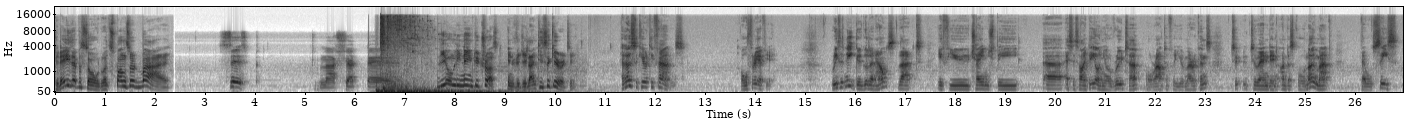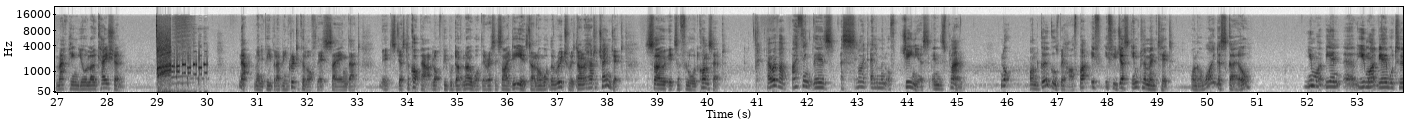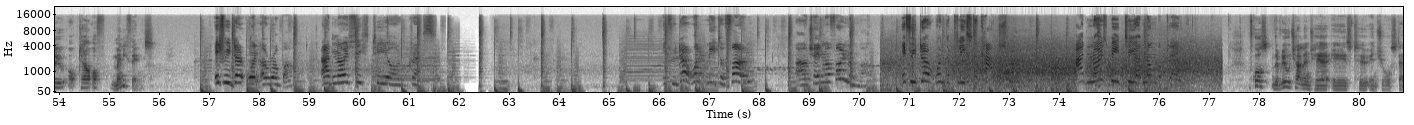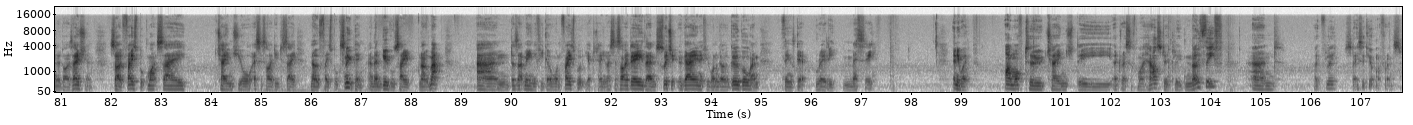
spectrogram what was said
Today's episode was sponsored by CISP Machete. the only name to trust in vigilante security. Hello security fans, all three of you. Recently Google announced that if you change the uh, SSID on your router, or router for you Americans, to, to end in underscore no map, they will cease mapping your location. Now, many people have been critical of this, saying that it's just a cop-out. A lot of people don't know what their SSID is, don't know what the router is, don't know how to change it. So it's a flawed concept. However, I think there's a slight element of genius in this plan. Not on Google's behalf, but if, if you just implement it on a wider scale, you might be in, uh, you might be able to opt out of many things. If you don't want a robber, add no thief to your address. If you don't want me to phone, I'll change my phone number. If you don't want the police to catch you, add no speed to your number plate. Of course, the real challenge here is to ensure standardization. So Facebook might say, change your SSID to say no Facebook snooping, and then Google say no map. And does that mean if you go on Facebook, you have to change your SSID, then switch it again if you want to go on Google, and things get really messy. Anyway, I'm off to change the address of my house to include no thief, and hopefully stay secure, my friends.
